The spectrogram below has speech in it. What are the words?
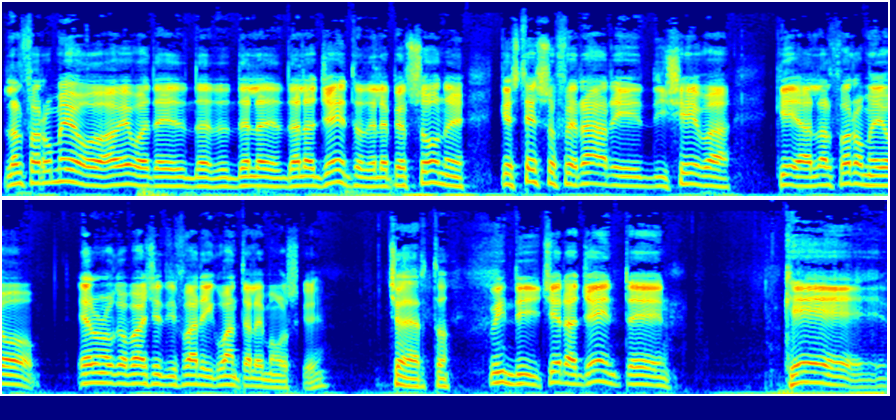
L'Alfa Romeo aveva de- de- delle- della gente, delle persone che stesso Ferrari diceva che all'Alfa Romeo erano capaci di fare i guanti alle mosche. Certo. Quindi c'era gente che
